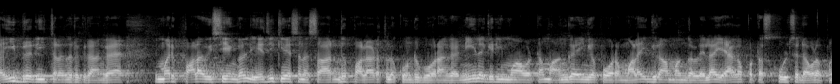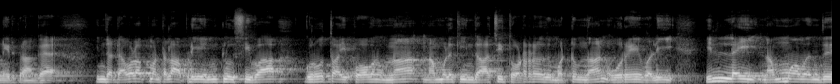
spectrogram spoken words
லைப்ரரி திறந்துருக்குறாங்க. இது மாதிரி பல விஷயங்கள் எஜுகேஷனை சார்ந்து பல இடத்துல கொண்டு போகிறாங்க நீலகிரி மாவட்டம் அங்கே இங்கே போகிற மலை கிராமங்கள் எல்லாம் ஏகப்பட்ட ஸ்கூல்ஸை டெவலப் பண்ணியிருக்காங்க இந்த டெவலப்மெண்ட்டெல்லாம் அப்படியே இன்க்ளூசிவாக குரோத் ஆகி போகணும்னா நம்மளுக்கு இந்த ஆட்சி தொடர்றது மட்டும்தான் ஒரே வழி. இல்லை நம்ம வந்து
